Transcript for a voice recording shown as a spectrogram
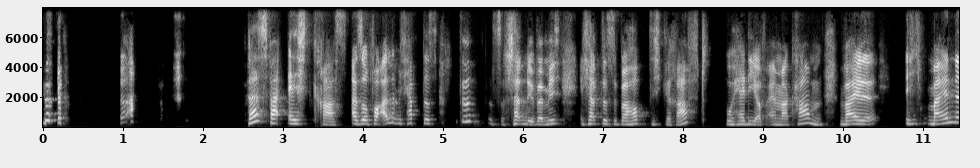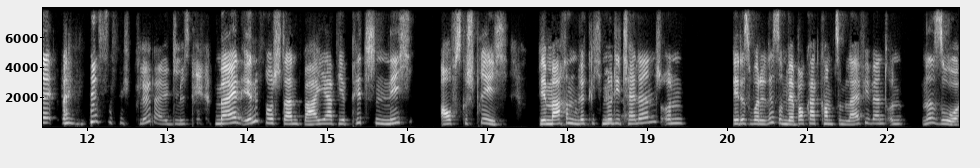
Das war echt krass. Also vor allem, ich habe das, das ist Schande über mich, ich habe das überhaupt nicht gerafft, woher die auf einmal kamen, weil ich meine, das ist nicht blöd eigentlich. Mein Infostand war ja, wir pitchen nicht aufs Gespräch. Wir machen wirklich nur die Challenge und it is what it is. Und wer Bock hat, kommt zum Live-Event und ne, so.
